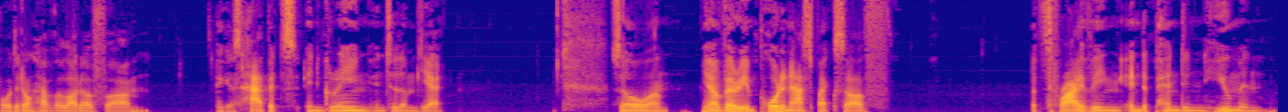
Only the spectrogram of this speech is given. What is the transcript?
or they don't have a lot of, um, I guess, habits ingrained into them yet. So um, you know, very important aspects of a thriving, independent human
